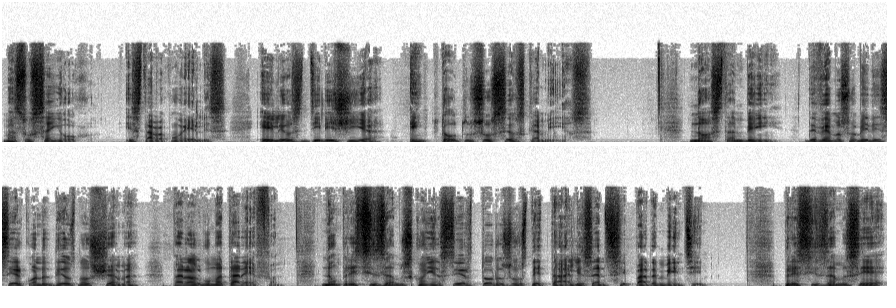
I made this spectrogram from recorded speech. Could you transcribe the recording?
Mas o Senhor estava com eles. Ele os dirigia em todos os seus caminhos. Nós também devemos obedecer quando Deus nos chama para alguma tarefa. Não precisamos conhecer todos os detalhes antecipadamente. Precisamos é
